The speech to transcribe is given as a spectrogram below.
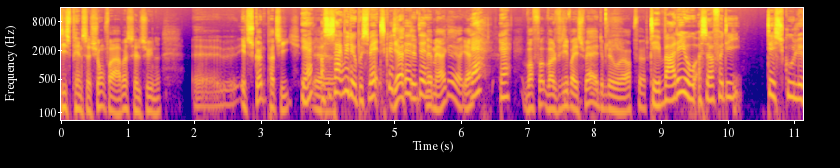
dispensation fra arbejdstilsynet. Øh, et skønt parti. Ja, og så sang vi det jo på svensk. Hvis, Ja, øh, det, det mærkede jeg. Ja. ja, ja. Hvorfor, var det fordi, det var i Sverige, det blev øh, opført? Det var det jo, og så fordi det skulle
